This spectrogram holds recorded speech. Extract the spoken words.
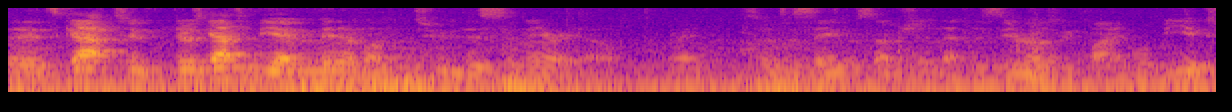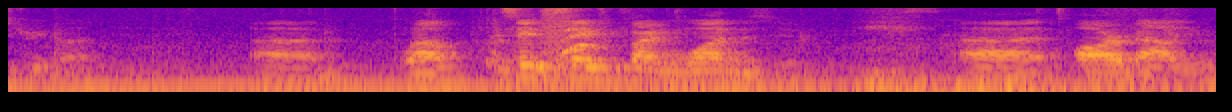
that it's got to there's got to be a minimum to this scenario, right? So it's a safe assumption that the zeros we find will be extrema. Um, well, it's safe to say if we find one uh, r value,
